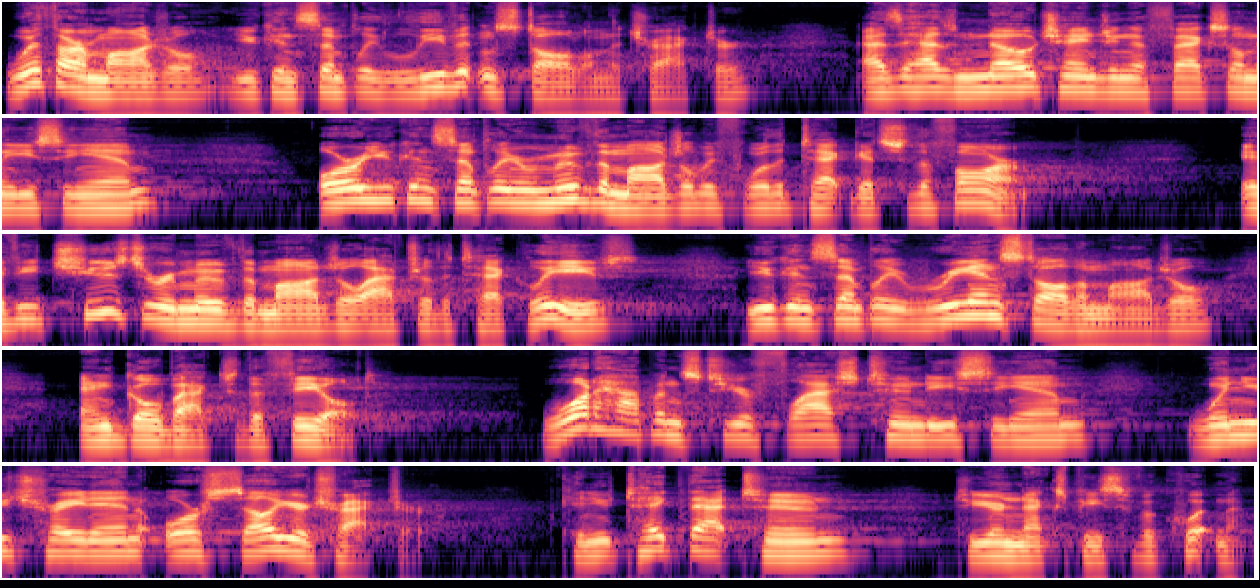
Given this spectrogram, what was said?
With our module, you can simply leave it installed on the tractor, as it has no changing effects on the ECM, or you can simply remove the module before the tech gets to the farm. If you choose to remove the module after the tech leaves, you can simply reinstall the module and go back to the field. What happens to your flash tuned ECM when you trade in or sell your tractor? Can you take that tune to your next piece of equipment.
